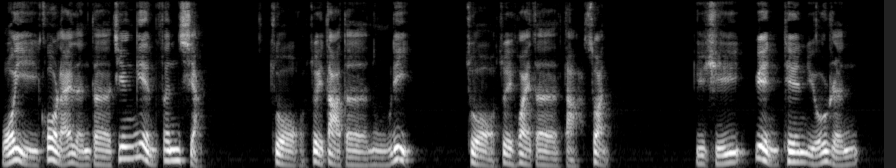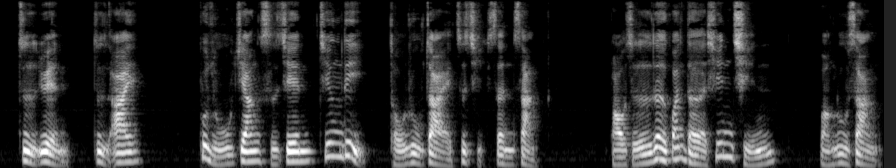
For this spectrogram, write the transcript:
我以过来人的经验分享，做最大的努力，做最坏的打算。与其怨天尤人、自怨自哀，不如将时间精力投入在自己身上，保持乐观的心情。网络上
